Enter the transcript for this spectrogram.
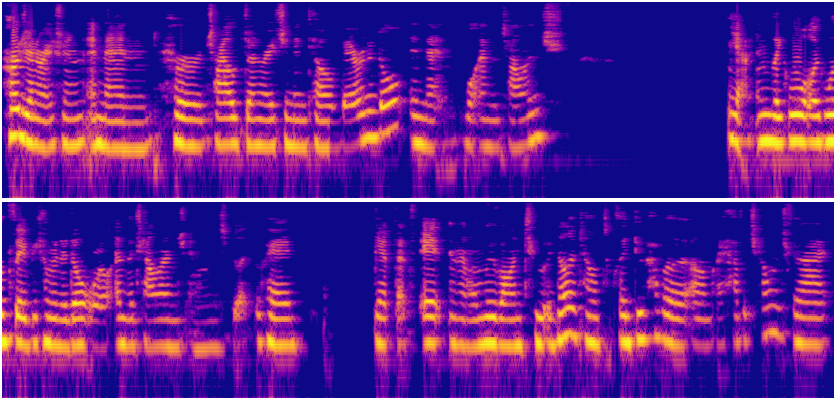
her generation and then her child's generation until they're an adult, and then we'll end the challenge. Yeah, and like we'll like once they become an adult, we'll end the challenge and we'll just be like, okay, yep, that's it, and then we'll move on to another challenge because I do have a um I have a challenge for that.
